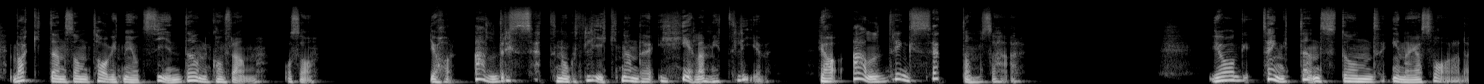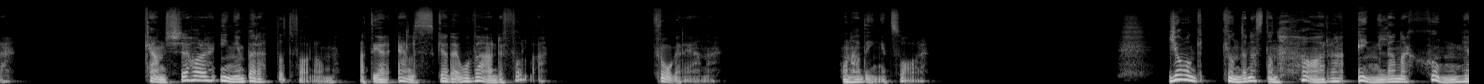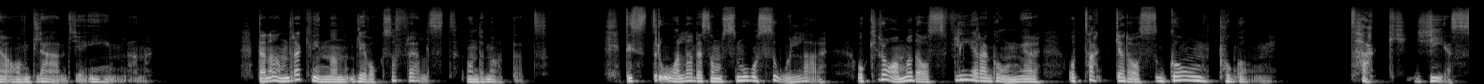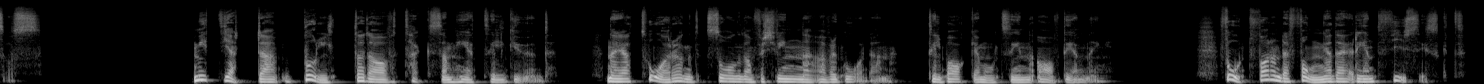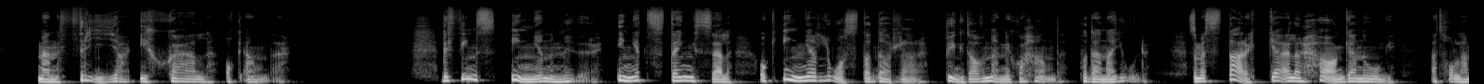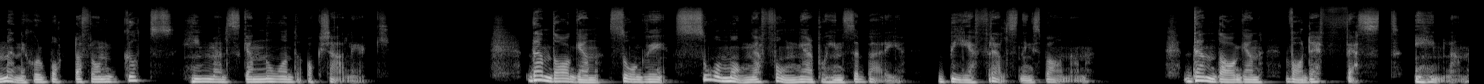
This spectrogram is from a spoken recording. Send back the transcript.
Vakten som tagit mig åt sidan kom fram och sa Jag har aldrig sett något liknande i hela mitt liv. Jag har aldrig sett dem så här. Jag tänkte en stund innan jag svarade. Kanske har ingen berättat för dem att de är älskade och värdefulla? Frågade jag henne. Hon hade inget svar. Jag kunde nästan höra änglarna sjunga av glädje i himlen. Den andra kvinnan blev också frälst under mötet. De strålade som små solar och kramade oss flera gånger och tackade oss gång på gång. Tack Jesus! Mitt hjärta bultade av tacksamhet till Gud när jag tårögd såg dem försvinna över gården, tillbaka mot sin avdelning. Fortfarande fångade rent fysiskt, men fria i själ och ande. Det finns ingen mur, inget stängsel och inga låsta dörrar byggda av människohand på denna jord som är starka eller höga nog att hålla människor borta från Guds himmelska nåd och kärlek. Den dagen såg vi så många fångar på Hinseberg be frälsningsbanan. Den dagen var det fest i himlen.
